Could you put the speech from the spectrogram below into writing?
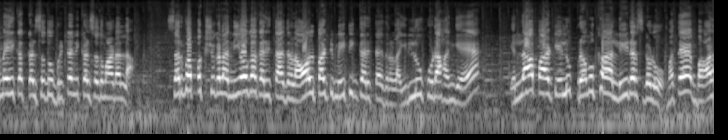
ಅಮೆರಿಕಕ್ಕೆ ಕಳ್ಸೋದು ಬ್ರಿಟನ್ಗೆ ಕಳ್ಸೋದು ಮಾಡಲ್ಲ. ಸರ್ವ ಪಕ್ಷಗಳ ನಿಯೋಗ ಕರಿತಾ ಇದ್ರಲ್ಲ ಆಲ್ ಪಾರ್ಟಿ ಮೀಟಿಂಗ್ ಕರಿತಾ ಇದ್ರಲ್ಲ, ಇಲ್ಲೂ ಕೂಡ ಹಂಗೆ. ಎಲ್ಲಾ ಪಾರ್ಟಿಯಲ್ಲೂ ಪ್ರಮುಖ ಲೀಡರ್ಸ್ಗಳು, ಮತ್ತೆ ಬಹಳ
